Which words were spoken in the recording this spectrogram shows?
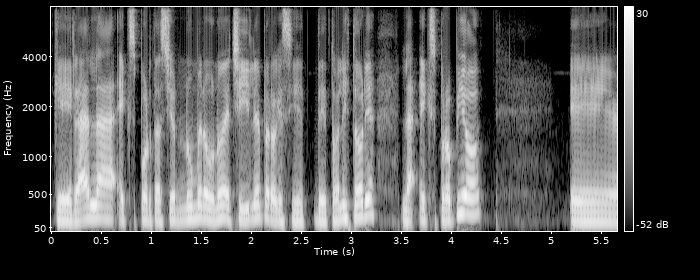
que era la exportación número uno de Chile, pero que sí, de toda la historia, la expropió, eh,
